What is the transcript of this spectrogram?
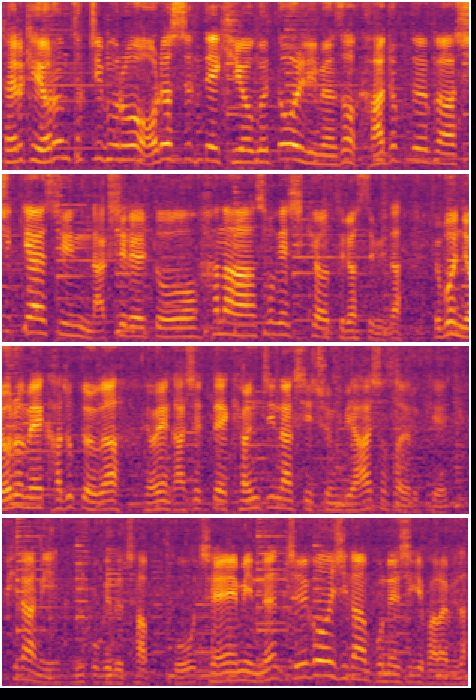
자, 이렇게 여름 특집으로 어렸을 때 기억을 떠올리면서 가족들과 쉽게 할 수 있는 낚시를 또 하나 소개시켜 드렸습니다. 이번 여름에 가족들과 여행 가실 때 견지 낚시 준비하셔서 이렇게 피라미 물고기도 잡고 재밌는 즐거운 시간 보내시기 바랍니다.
